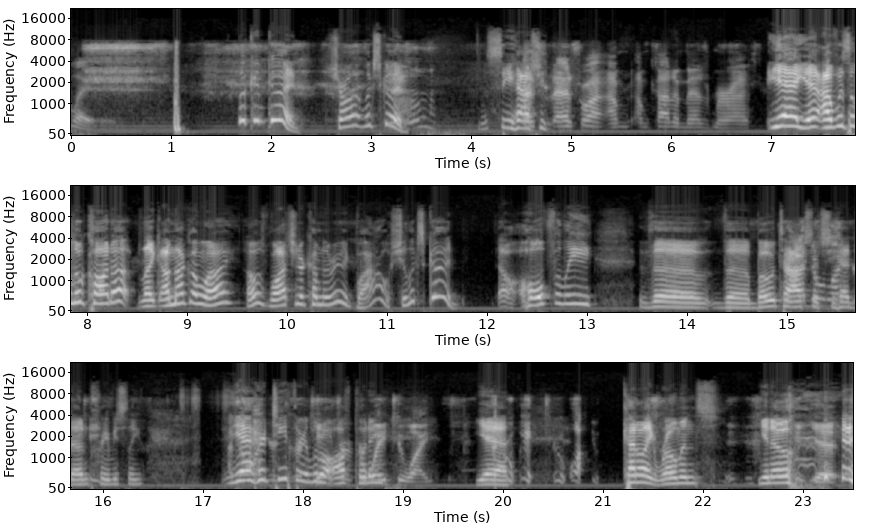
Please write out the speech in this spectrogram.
Flair. Looking good. Charlotte looks good. Let's see how That's, she. that's why I'm I'm kind of mesmerized. Yeah, yeah. I was a little caught up. Like I'm not gonna lie, I was watching her come to the ring. Like, wow, she looks good. Uh, hopefully, the the Botox I that she like had done teeth. previously. I Yeah, her like teeth are a little off-putting. Way too white. Yeah, too white. kind of like Romans. You know, Yeah.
